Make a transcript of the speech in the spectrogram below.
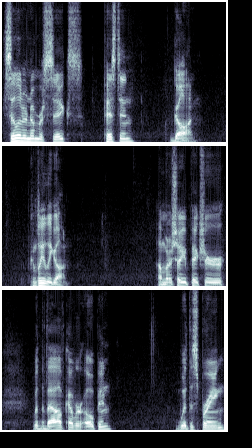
Cylinder number six, piston, gone. Completely gone. I'm gonna show you a picture with the valve cover open, with the spring.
